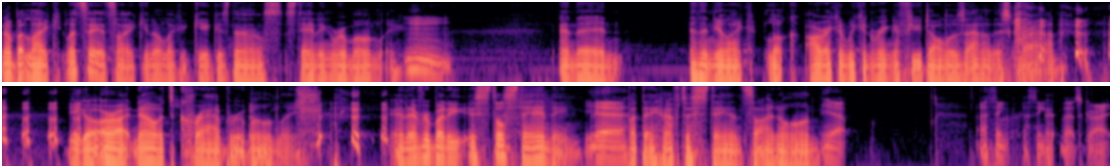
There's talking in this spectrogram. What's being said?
No, but like, let's say it's like you know, like a gig is now standing room only, Mm. And then, and then you're like, look, I reckon we can wring a few dollars out of this crowd. you go, all right, now it's crab room only, and everybody is still standing, Yeah, but they have to stand side on. yeah. I think I think eh. that's great.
